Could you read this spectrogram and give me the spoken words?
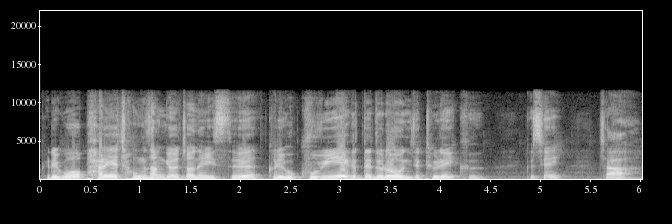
그리고 8위에 정상결전 에이스 그리고 9위에 그때 들어온 이제 드레이크. 그치? 자,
